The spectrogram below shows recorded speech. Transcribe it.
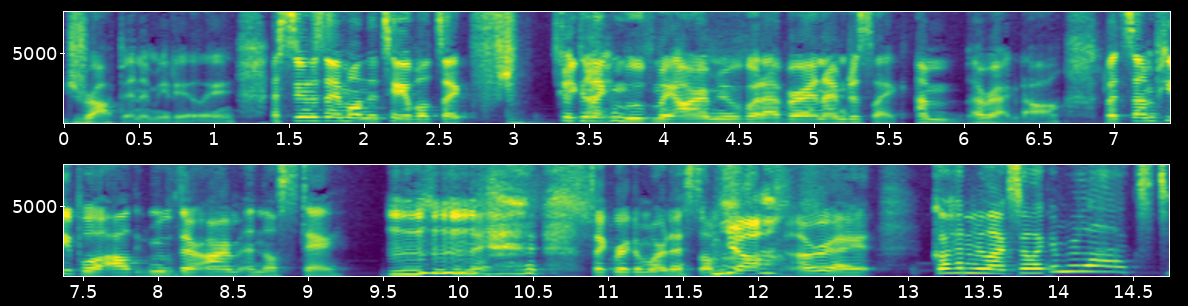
drop in immediately. As soon as I'm on the table, it's like, Good you can night. like move my arm, move whatever. And I'm just like, I'm a rag doll. But some people, I'll move their arm and they'll stay Mm-hmm. it's like rigor mortis. I'm yeah. All right go ahead and relax. They're like, I'm relaxed.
